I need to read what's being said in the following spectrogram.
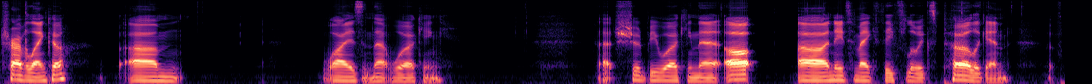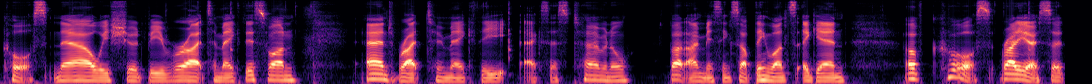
travel anchor. Um, why isn't that working? That should be working there. Oh, uh, I need to make the Fluix Pearl again. Of course. Now we should be right to make this one. And right to make the access terminal. But I'm missing something once again. Of course. Rightio. So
